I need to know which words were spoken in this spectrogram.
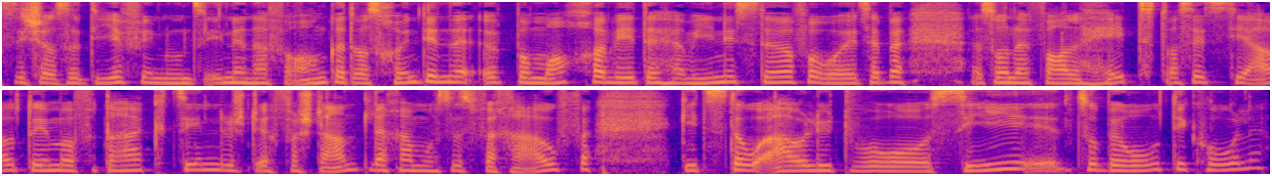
Es ist also tief in uns innen verankert. Was könnte denn jemand machen wie der Herr Wienisdörfer, der jetzt eben so einen Fall hat, dass jetzt die Autos immer verdreckt sind? Das ist natürlich verständlich, er muss es verkaufen. Gibt es da auch Leute, die Sie zur Beratung holen?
